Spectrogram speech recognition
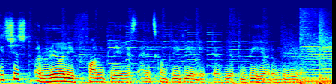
It's just a really fun place and it's completely addictive. You have to be here to believe it.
